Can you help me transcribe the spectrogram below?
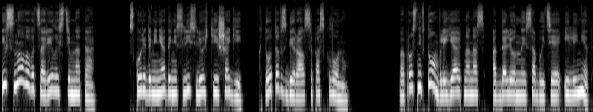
и снова воцарилась темнота. Вскоре до меня донеслись легкие шаги, кто-то взбирался по склону. Вопрос не в том, влияют на нас отдаленные события или нет,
